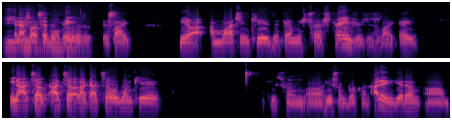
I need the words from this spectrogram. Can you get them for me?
You- And that's why I said the thing is, it's like, you know, I- I'm watching kids and families trust strangers. It's like, hey, you know, I tell, I tell, like I told one kid, he's from, uh, he's from Brooklyn. I didn't get him, um,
